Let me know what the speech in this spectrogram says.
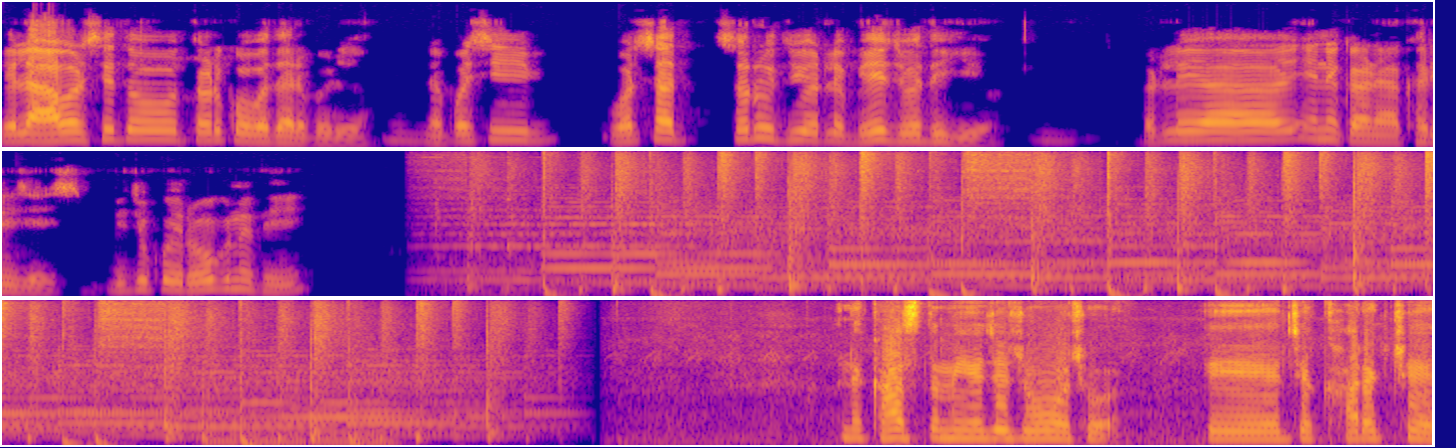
પહેલાં આ વર્ષે તો તડકો વધારે પડ્યો. ને પછી વરસાદ શરૂ થયો એટલે ભેજ વધી ગયો. એટલે આ એને કારણે આ ખરી જાય છે. બીજું કોઈ રોગ નથી. અને ખાસ તમે એ જે જોવો છો એ જે ખારેક છે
